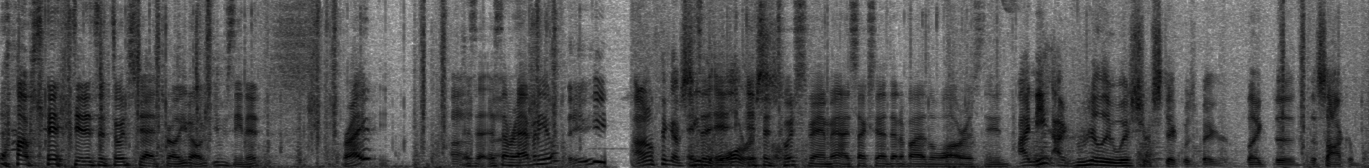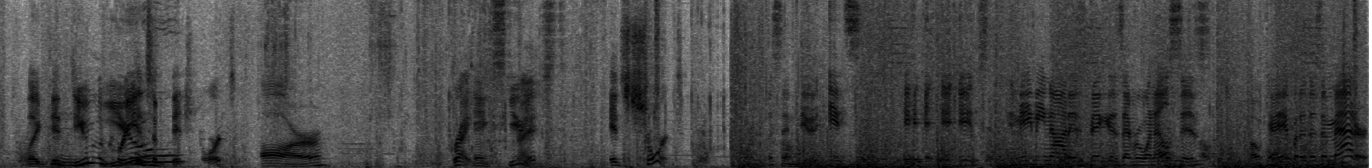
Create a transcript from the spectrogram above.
I'm kidding, dude. It's a Twitch chat troll. You know, you've seen it. Right? Uh, is that, it's uh, never happened to you? Maybe. I don't think I've seen It's a, the it- walrus. it's a Twitch spam, man. I sexually identify as a walrus, dude. I need. I really wish your stick was bigger, like the the soccer ball. Like, did, do you agree You- it's a bit short? Are Right. excused. right? It's short. Listen, dude, it's it, it, it's maybe not as big as everyone else's, okay? But it doesn't matter.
